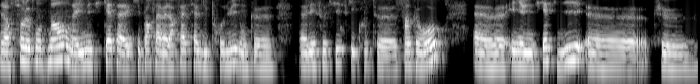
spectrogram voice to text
Alors, sur le contenant, on a une étiquette qui porte la valeur faciale du produit, donc les saucisses qui coûtent 5 euros. Et il y a une étiquette qui dit que,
